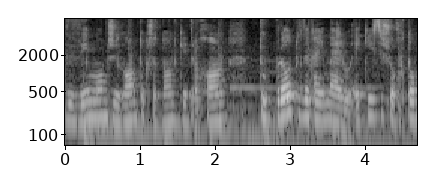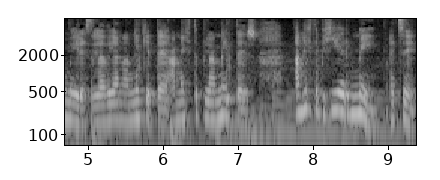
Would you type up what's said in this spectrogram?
διδήμων, ζυγών, τοξωτών και υδροχών του πρώτου δεκαημέρου, εκεί στις 8 μοίρες, δηλαδή αν ανήκετε, αν έχετε πλανήτες, αν έχετε π.χ. ερμή, έτσι,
